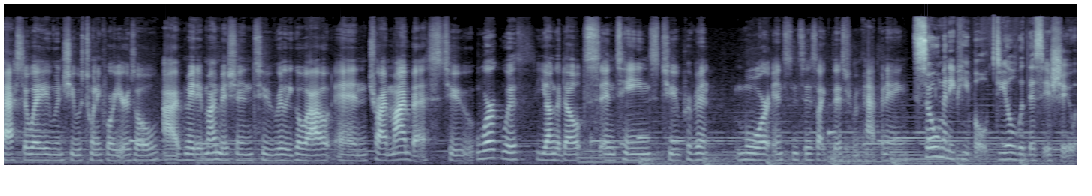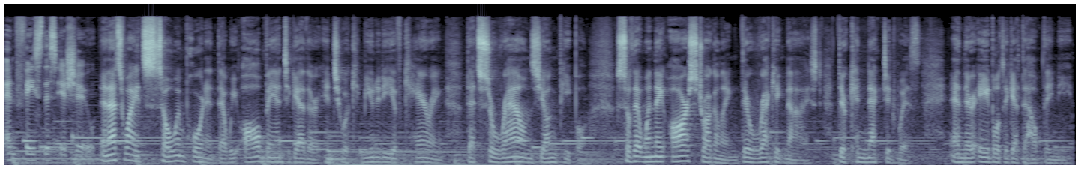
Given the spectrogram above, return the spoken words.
passed away when she was 24 years old. I've made it my mission to really go out and try my best to work with young adults and teens to prevent more instances like this from happening. So many people deal with this issue and face this issue. And that's why it's so important that we all band together into a community of caring that surrounds young people so that when they are struggling, they're recognized, they're connected with, and they're able to get the help they need.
